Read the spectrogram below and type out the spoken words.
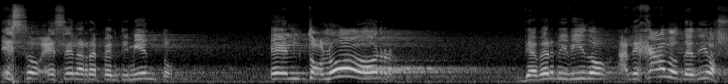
Eso es el arrepentimiento. El dolor de haber vivido alejados de Dios.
